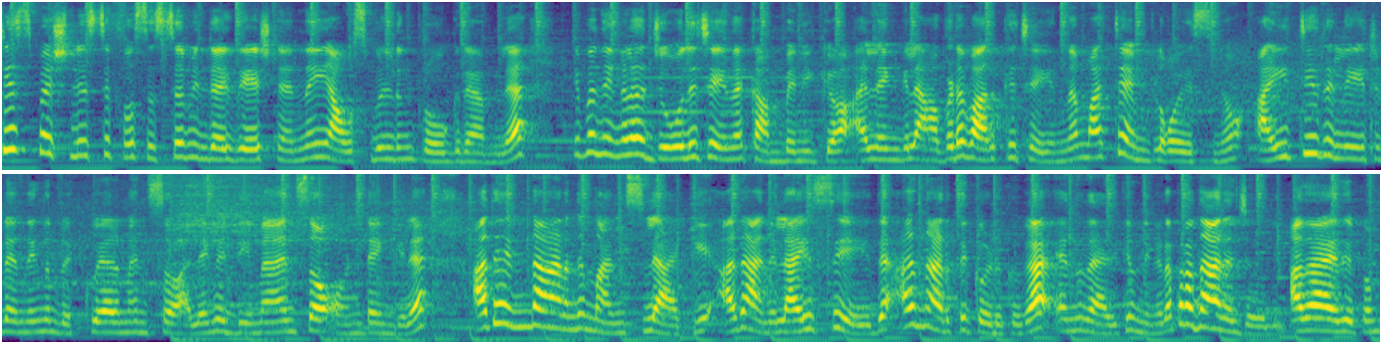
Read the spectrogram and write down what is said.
T specialist for system integration എന്ന ഈ ഹൗസ് ബിൽഡിംഗ് പ്രോഗ്രാമിൽ ഇപ്പം നിങ്ങൾ ജോലി ചെയ്യുന്ന കമ്പനിക്കോ അല്ലെങ്കിൽ അവിടെ വർക്ക് ചെയ്യുന്ന മറ്റ് എംപ്ലോയീസിനോ ഐ ടി റിലേറ്റഡ് എന്തെങ്കിലും റിക്വയർമെന്റ്സോ അല്ലെങ്കിൽ ഡിമാൻഡ്സോ ഉണ്ടെങ്കിൽ അതെന്താണെന്ന് മനസ്സിലാക്കി അത് അനലൈസ് ചെയ്ത് അത് നടത്തി കൊടുക്കുക എന്നതായിരിക്കും നിങ്ങളുടെ പ്രധാന ജോലി. അതായത് ഇപ്പം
